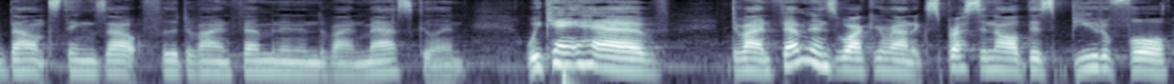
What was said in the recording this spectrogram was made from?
balance things out for the divine feminine and divine masculine, we can't have divine feminines walking around expressing all this beautiful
